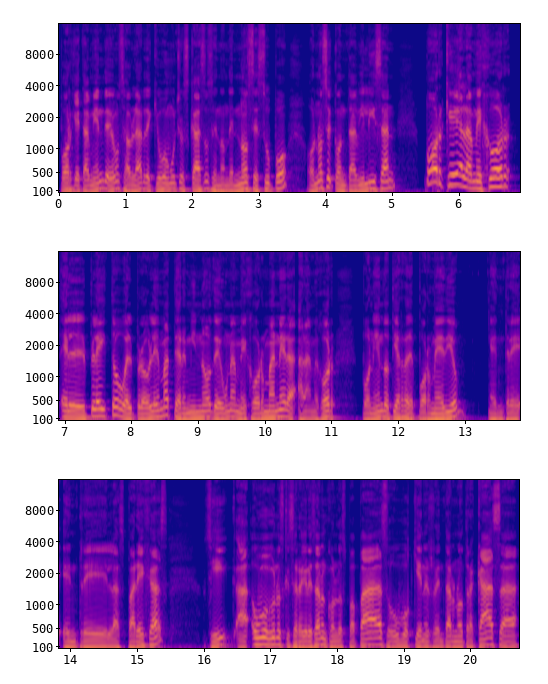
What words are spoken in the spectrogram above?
porque también debemos hablar de que hubo muchos casos en donde no se supo o no se contabilizan porque a lo mejor el pleito o el problema terminó de una mejor manera, a lo mejor poniendo tierra de por medio entre, entre las parejas. Sí, ah, hubo unos que se regresaron con los papás o hubo quienes rentaron otra casa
